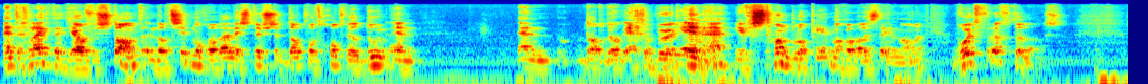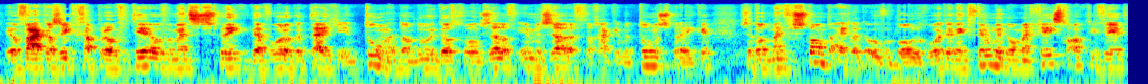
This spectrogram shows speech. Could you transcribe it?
En tegelijkertijd jouw verstand, en dat zit nog wel eens tussen dat wat God wil doen en, en dat het ook echt gebeurt in, hè? je verstand blokkeert nog wel eens het een en ander, wordt vruchteloos. Heel vaak als ik ga profiteren over mensen, spreek ik daarvoor ook een tijdje in tongen. Dan doe ik dat gewoon zelf in mezelf. Dan ga ik in mijn tongen spreken, zodat mijn verstand eigenlijk overbodig wordt en ik veel meer door mijn geest geactiveerd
